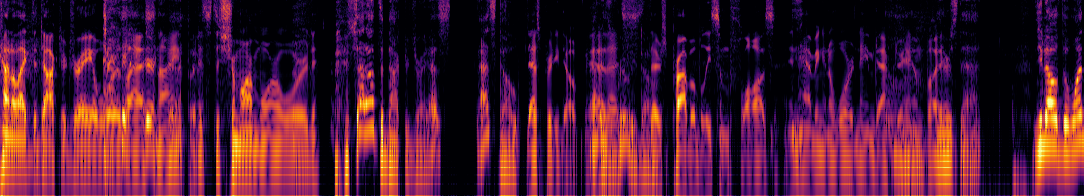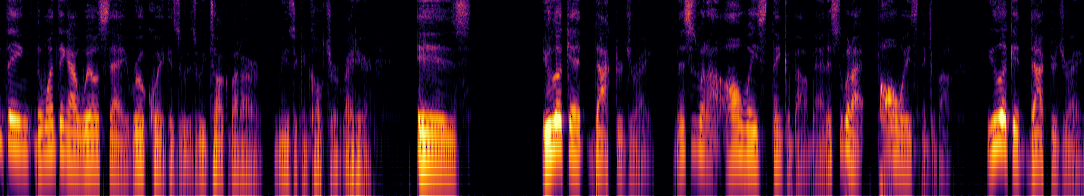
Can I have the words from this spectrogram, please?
Kind of like the Dr. Dre Award last night, but it's the Shemar Moore Award. Shout out to Dr. Dre. That's that's dope. That's pretty dope. Yeah, That is that's really dope. there's probably some flaws in having an award named after oh, him, but There's that. You know, the one thing the one thing I will say real quick as, as we talk about our music and culture right here is you look at Dr. Dre. This is what I always think about, man. This is what I always think about. You look at Dr. Dre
